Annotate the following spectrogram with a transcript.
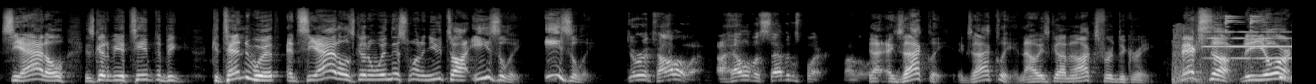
Seattle is going to be a team to be contended with, and Seattle is going to win this one in Utah easily, easily. Durutalo, a hell of a sevens player, by the way. Yeah, exactly, exactly. And now he's got an Oxford degree. Next up, New York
